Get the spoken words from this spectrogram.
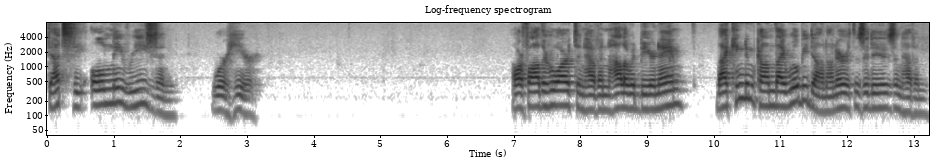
That's the only reason we're here. Our Father who art in heaven, hallowed be your name. Thy kingdom come, thy will be done on earth as it is in heaven.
